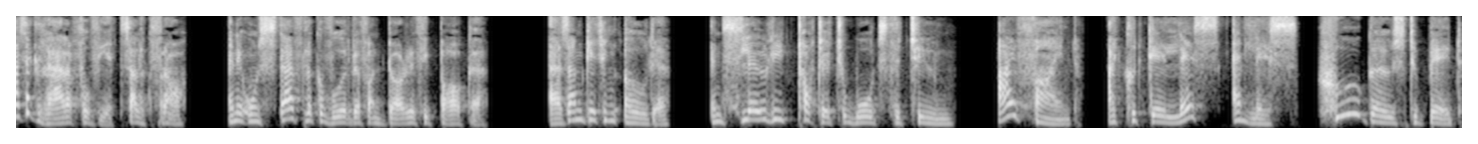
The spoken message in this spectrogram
As ek regtig wil weet, sal ek vra in die onsterflike woorde van Dorothy Parker. As I'm getting older and slowly totter towards the tomb, I find I could care less and less who goes to bed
